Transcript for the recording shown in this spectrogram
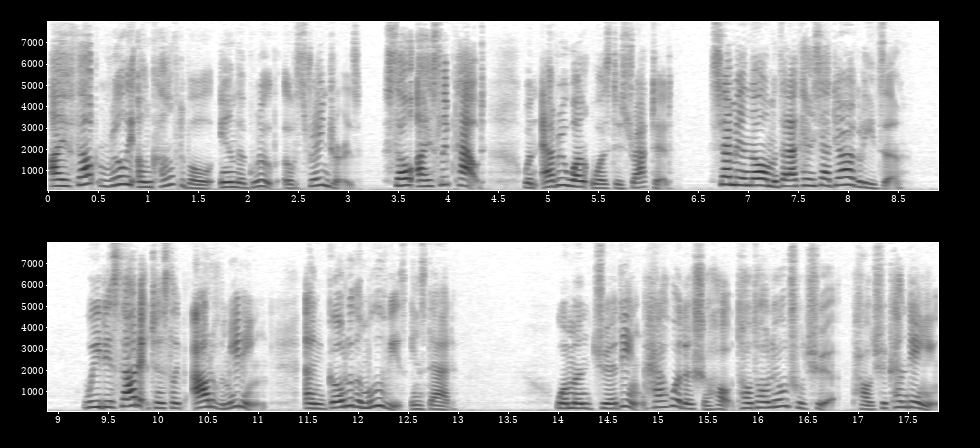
I felt really uncomfortable in the group of strangers, so I slipped out when everyone was distracted. 下面呢，我们再来看一下第二个例子。We decided to slip out of the meeting and go to the movies instead. 我们决定开会的时候偷偷溜出去，跑去看电影。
